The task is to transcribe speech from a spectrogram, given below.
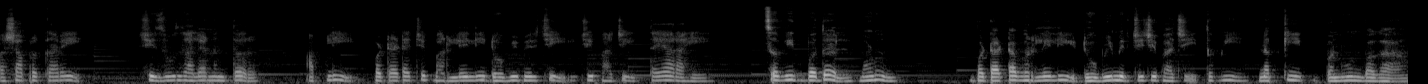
अशा प्रकारे शिजवून झाल्यानंतर आपली बटाट्याची भरलेली ढोबळी मिरचीची भाजी तयार आहे. चवीत बदल म्हणून बटाटा भरलेली ढोबळी मिरचीची भाजी तुम्ही नक्की बनवून बघा.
